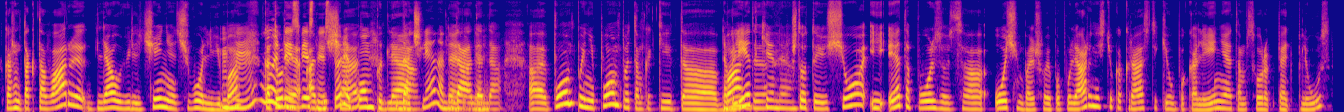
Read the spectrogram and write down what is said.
скажем так, товары для увеличения чего-либо, угу. которые ну, это известная обещают... история, помпы для да, члена, да? Да, да, да. А, помпы, не помпы, там какие-то таблетки, БАДы, да. что-то еще, и это пользуется очень большой популярностью как раз-таки у поколения там 45 плюс.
